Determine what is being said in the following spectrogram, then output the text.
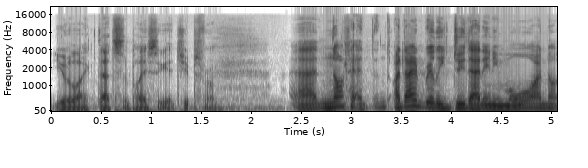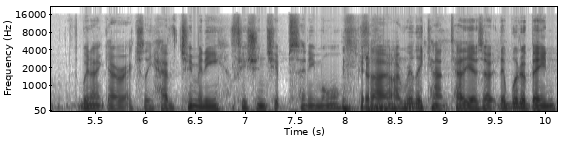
you're like that's the place to get chips from? Uh, not at, I don't really do that anymore. I'm not. We don't go actually have too many fish and chips anymore. So I really can't tell you. So there would have been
